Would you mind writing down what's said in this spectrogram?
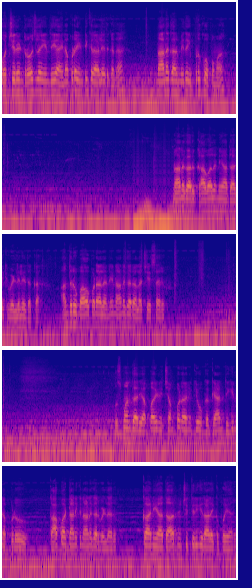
వచ్చి రెండు రోజులైంది అయినా కూడా ఇంటికి రాలేదు కదా? నాన్నగారి మీద ఇప్పుడు కోపమా? నాన్నగారు కావాలని ఆ దారికి వెళ్ళలేదక్క. అందరూ బాగుపడాలని నాన్నగారు అలా చేశారు. ఉస్మాన్ గారి అబ్బాయిని చంపడానికి ఒక గ్యాన్ దిగినప్పుడు కాపాడడానికి నాన్నగారు వెళ్ళారు. కానీ ఆ దారి నుంచి తిరిగి రాలేకపోయారు.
